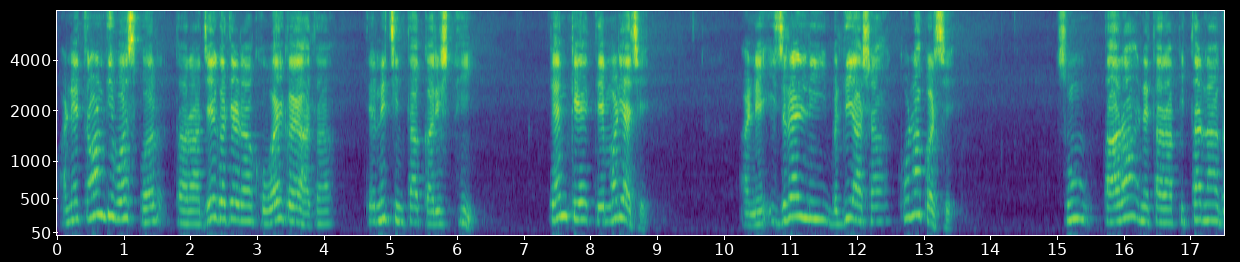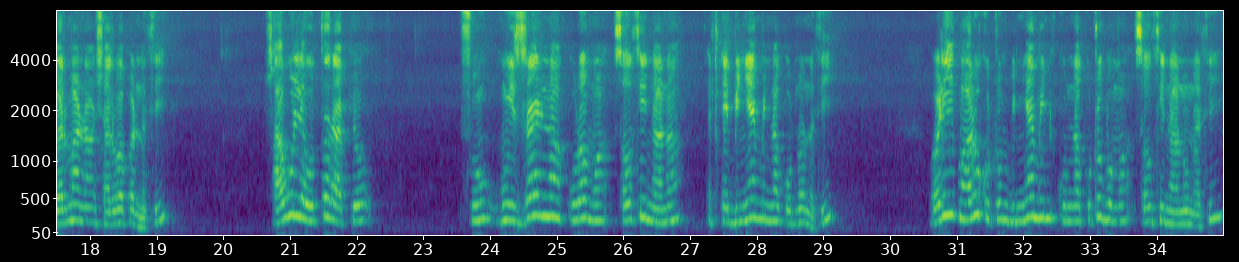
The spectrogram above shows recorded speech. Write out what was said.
અને ત્રણ દિવસ પર તારા જે ગધેડા ખોવાઈ ગયા હતા, તેની ચિંતા કરીશ નહીં. કેમ કે તે મળ્યા છે. અને ઇઝરાયલની બધી આશા કોના પર છે? શું તારા અને તારા પિતાના ઘરમાંના સર્વ પર નથી? સાઉલે ઉત્તર આપ્યો, શું હું ઇઝરાયલના કુળોમાં સૌથી નાના એટલે બિન્યામીનના કુળનો નથી? વળી મારું કુટુંબ બિન્યામીન કુળના કુટુંબમાં સૌથી નાનું નથી?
